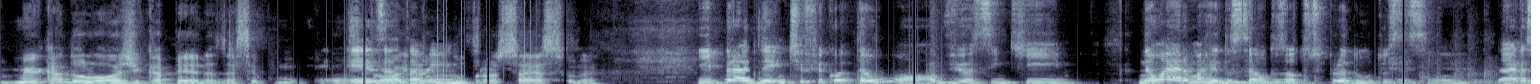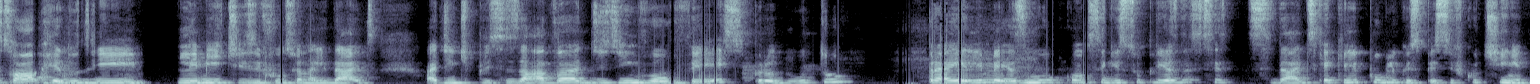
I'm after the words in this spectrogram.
mercadológica apenas, né? Você constrói Exatamente. todo um processo, né? E para a gente ficou tão óbvio assim que não era uma redução dos outros produtos, assim, não era só reduzir limites e funcionalidades. A gente precisava desenvolver esse produto para ele mesmo conseguir suprir as necessidades que aquele público específico tinha.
